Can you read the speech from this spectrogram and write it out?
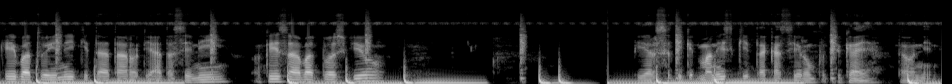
Oke batu ini kita taruh di atas ini Oke sahabat bosku biar sedikit manis kita kasih rumput juga ya daun ini.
